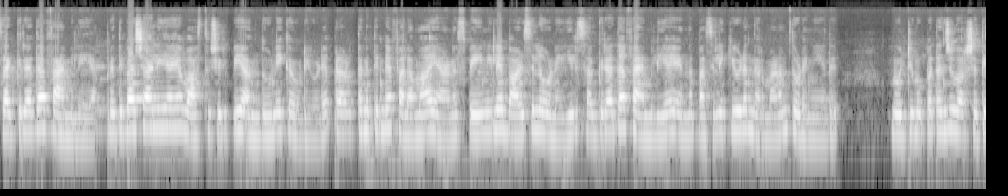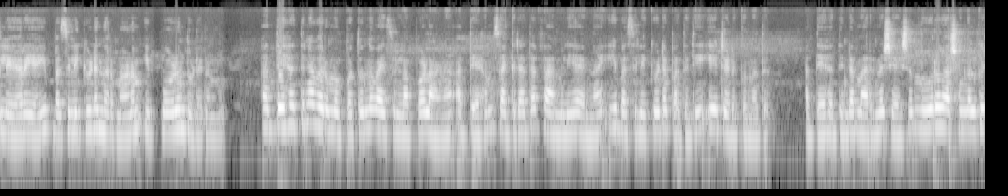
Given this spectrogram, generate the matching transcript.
സഗ്രദ ഫാമിലിയ പ്രതിഭാശാലിയായ വാസ്തുശില്പി അന്തോണി ഗൗഡിയുടെ പ്രവർത്തനത്തിന്റെ ഫലമായാണ് സ്പെയിനിലെ ബാഴ്സലോണയിൽ സഗ്രത ഫാമിലിയ എന്ന ബസിലിക്കയുടെ നിർമ്മാണം തുടങ്ങിയത്. നൂറ്റി നൂറ്റിമുപ്പത്തഞ്ചു വർഷത്തിലേറെയായി ബസിലിക്കയുടെ നിർമ്മാണം ഇപ്പോഴും തുടരുന്നു. അദ്ദേഹത്തിന് വെറും മുപ്പത്തൊന്ന് വയസ്സുള്ളപ്പോഴാണ് അദ്ദേഹം സഗ്രത ഫാമിലിയ എന്ന ഈ ബസിലിക്കയുടെ പദ്ധതി ഏറ്റെടുക്കുന്നത്. അദ്ദേഹത്തിന്റെ മരണശേഷം നൂറ് വർഷങ്ങൾക്ക്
